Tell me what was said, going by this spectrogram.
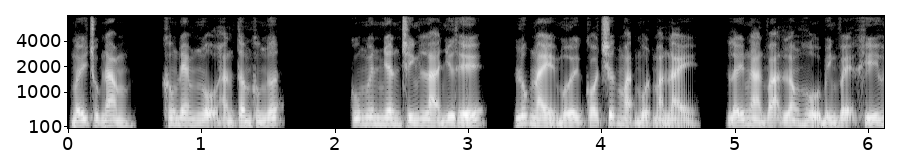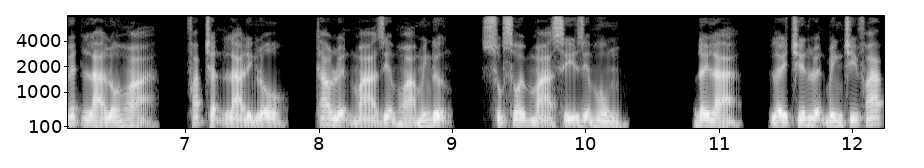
Mấy chục năm, không đem ngộ hắn tâm không nớt. Cũng nguyên nhân chính là như thế, lúc này mới có trước mặt một màn này, lấy ngàn vạn long hổ binh vệ khí huyết là lô hỏa, pháp trận là đỉnh lô, thao luyện mà diễm hỏa minh đựng, sục sôi mà xí diễm hung. Đây là lấy chiến luyện binh chi pháp.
